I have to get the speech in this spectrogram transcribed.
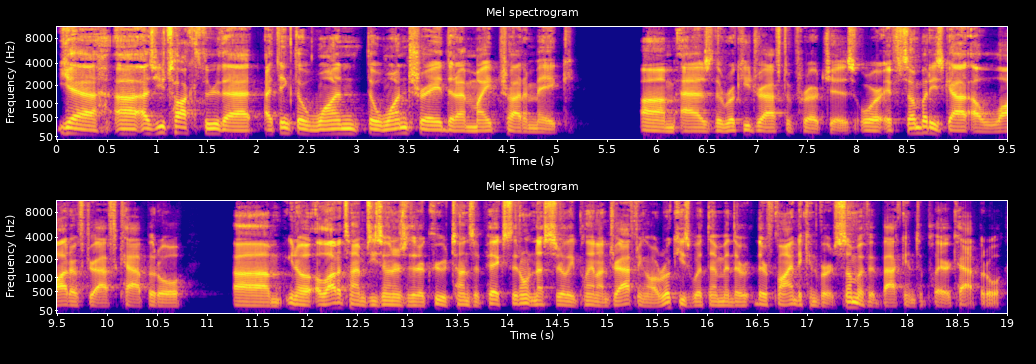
Yeah, uh, as you talk through that, I think the one the one trade that I might try to make um, as the rookie draft approaches, or if somebody's got a lot of draft capital, um, you know, a lot of times these owners that accrue tons of picks, they don't necessarily plan on drafting all rookies with them, and they're they're fine to convert some of it back into player capital.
